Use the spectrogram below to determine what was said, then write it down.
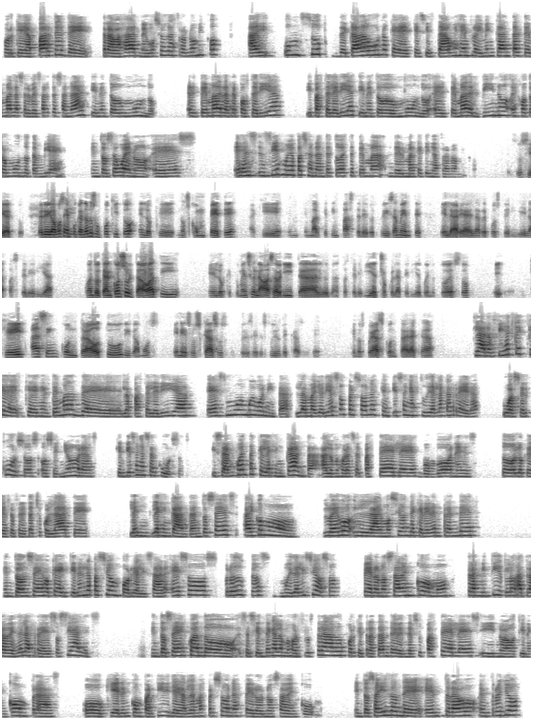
porque aparte de trabajar negocios gastronómicos, hay un sub de cada uno que, que si está un ejemplo, ahí me encanta el tema de la cerveza artesanal, tiene todo un mundo. El tema de la repostería y pastelería tiene todo un mundo. El tema del vino es otro mundo también. Entonces, bueno, es en sí es muy apasionante todo este tema del marketing gastronómico. Eso es cierto. Pero digamos, enfocándonos un poquito en lo que nos compete aquí en, marketing pastelero, precisamente el área de la repostería y la pastelería. Cuando te han consultado a ti, en lo que tú mencionabas ahorita, las pastelerías, chocolaterías, bueno, todo esto, eh, ¿qué has encontrado tú, digamos, en esos casos? Puede ser estudios de casos que nos puedas contar acá Claro, fíjate que, en el tema de la pastelería es muy, muy bonita. La mayoría son personas que empiezan a estudiar la carrera o a hacer cursos, o señoras que empiezan a hacer cursos y se dan cuenta que les encanta a lo mejor hacer pasteles, bombones, todo lo que es referente a chocolate, les, les encanta. Entonces hay como luego la emoción de querer emprender. Entonces, ok, tienen la pasión por realizar esos productos muy deliciosos, pero no saben cómo transmitirlo a través de las redes sociales. Entonces, cuando se sienten a lo mejor frustrados porque tratan de vender sus pasteles y no tienen compras o quieren compartir y llegarle a más personas, pero no saben cómo. Entonces ahí es donde entro, entro yo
